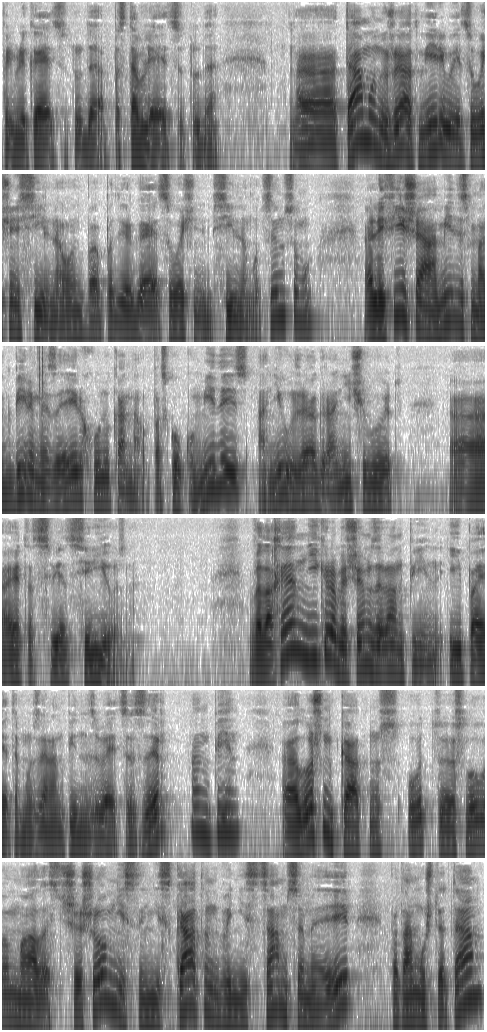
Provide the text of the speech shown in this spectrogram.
привлекается туда, поставляется туда, а, там он уже отмеривается очень сильно, он подвергается очень сильному цимсуму. Лефиша, Амидис, Макбилем, Эзаир, Худу канал. Поскольку Мидейс, они уже ограничивают э, этот свет серьезно. Валахен Никра Бешем Заранпин. И поэтому Заранпин называется Зеранпин – Э, Лошен катнус от э, слова малость. Шешом не скатан в нисцам самеэр, потому что там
